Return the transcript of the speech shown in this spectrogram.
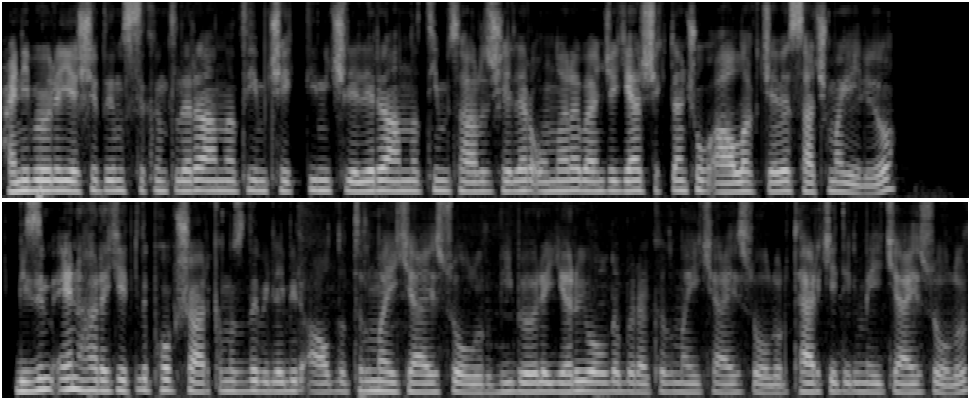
Hani böyle yaşadığım sıkıntıları anlatayım, çektiğim çileleri anlatayım tarzı şeyler onlara bence gerçekten çok ağlakça ve saçma geliyor. Bizim en hareketli pop şarkımızda bile bir aldatılma hikayesi olur. Bir böyle yarı yolda bırakılma hikayesi olur. Terk edilme hikayesi olur.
